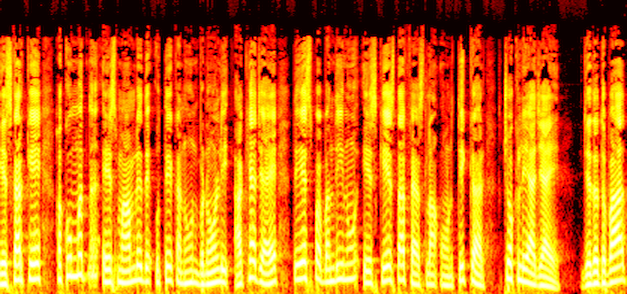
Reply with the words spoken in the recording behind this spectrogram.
ਇਸ ਕਰਕੇ ਹਕੂਮਤ ਨੇ ਇਸ ਮਾਮਲੇ ਦੇ ਉੱਤੇ ਕਾਨੂੰਨ ਬਣਾਉਣ ਲਈ ਆਖਿਆ ਜਾਏ ਤੇ ਇਸ ਪਾਬੰਦੀ ਨੂੰ ਇਸ ਕੇਸ ਦਾ ਫੈਸਲਾ ਆਉਣ ਤੱਕ ਚੁੱਕ ਲਿਆ ਜਾਏ। ਜਿਹਦੇ ਤੋਂ ਬਾਅਦ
